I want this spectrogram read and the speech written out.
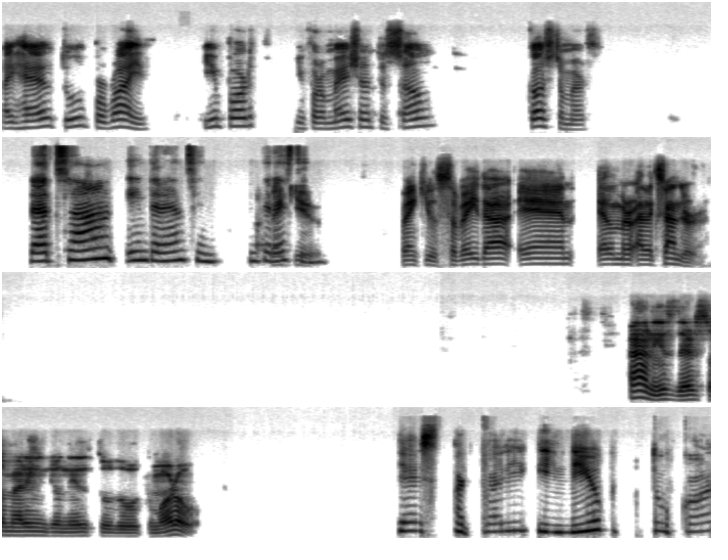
I have to provide import information to some customers. That sounds interesting. Thank you. Thank you, Sobeida and Elmer Alexander. And is there something you need to do tomorrow? Yes, actually, I need to call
